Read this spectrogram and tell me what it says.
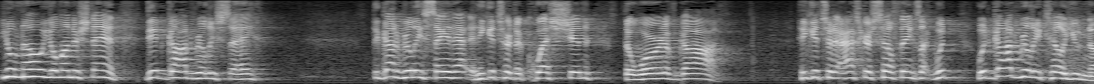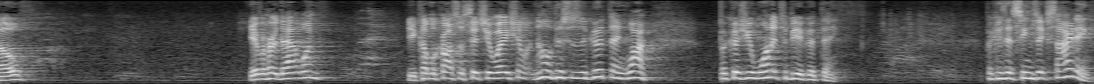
you'll know, you'll understand. Did God really say? Did God really say that? And he gets her to question the word of God. He gets her to ask herself things like, would, would God really tell you no? You ever heard that one? You come across a situation like, no, this is a good thing. Why? Because you want it to be a good thing. Because it seems exciting.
